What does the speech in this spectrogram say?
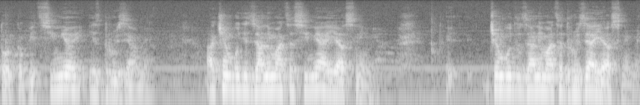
только быть с семьей и с друзьями. А чем будет заниматься семья, я с ними. И Чем будут заниматься друзья, я с ними.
